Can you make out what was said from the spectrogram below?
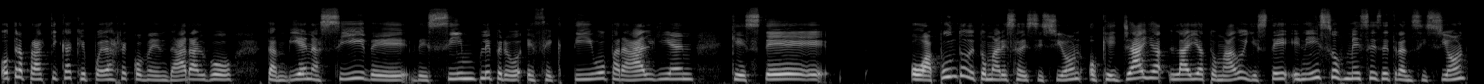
Otra práctica que puedas recomendar, algo también así de, de simple pero efectivo para alguien que esté o a punto de tomar esa decisión o que ya la haya tomado y esté en esos meses de transición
